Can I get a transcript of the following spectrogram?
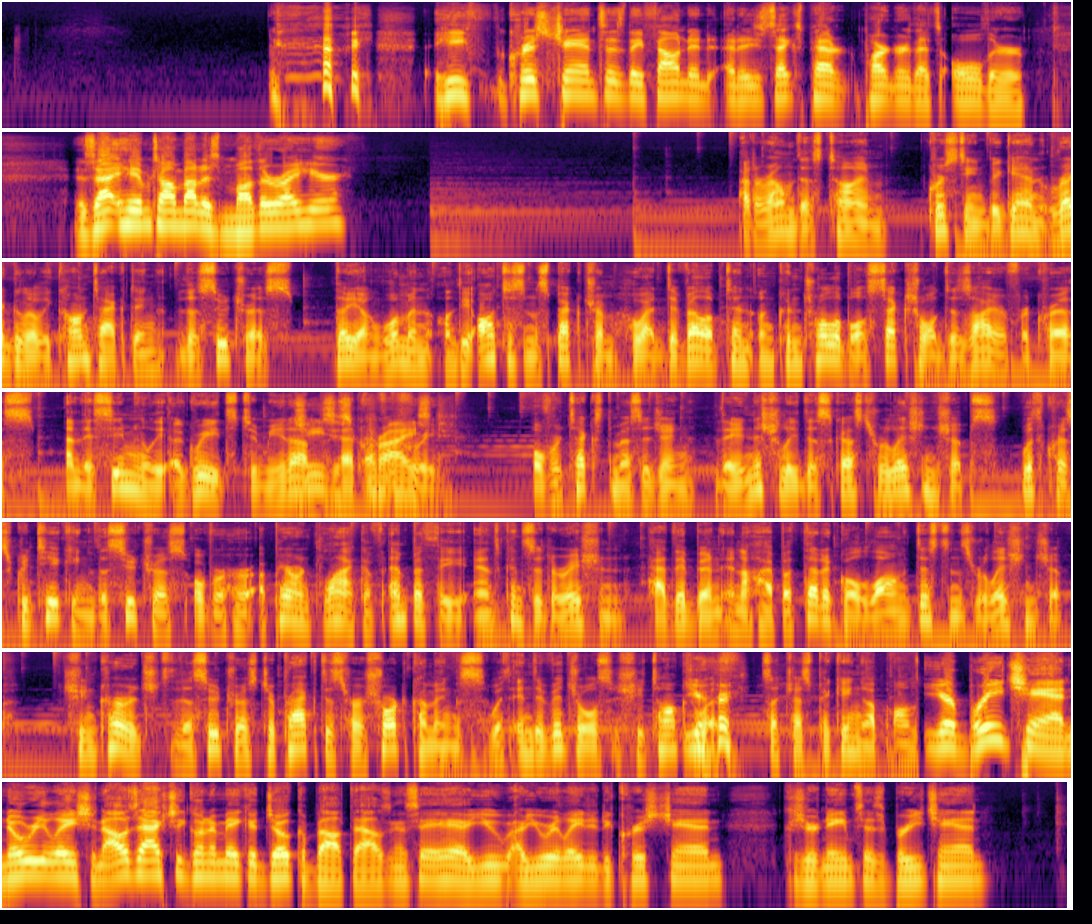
he Chris Chan says they found an, a sex par- partner that's older. Is that him talking about his mother right here? At around this time, Christine began regularly contacting the Sutras, the young woman on the autism spectrum who had developed an uncontrollable sexual desire for Chris, and they seemingly agreed to meet up Jesus at Christ. Everfree. Over text messaging, they initially discussed relationships, with Chris critiquing the Sutras over her apparent lack of empathy and consideration had they been in a hypothetical long distance relationship. She encouraged the Sutras to practice her shortcomings with individuals she talked You're- with, such as picking up on You're Bree Chan, no relation. I was actually going to make a joke about that. I was going to say, hey, are you are you related to Chris Chan? Because your name says Bree Chan.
